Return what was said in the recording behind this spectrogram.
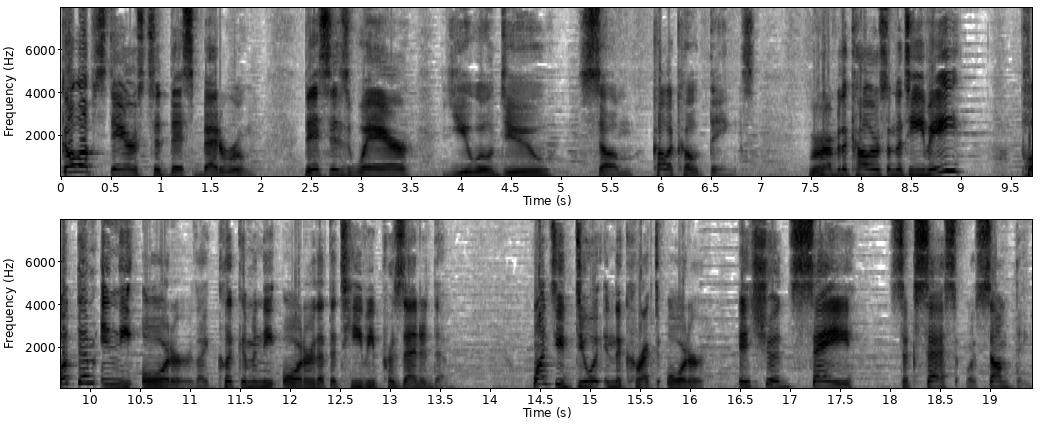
go upstairs to this bedroom. This is where you will do some color code things. Remember the colors from the TV? Put them in the order, like click them in the order that the TV presented them. Once you do it in the correct order, it should say success or something.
